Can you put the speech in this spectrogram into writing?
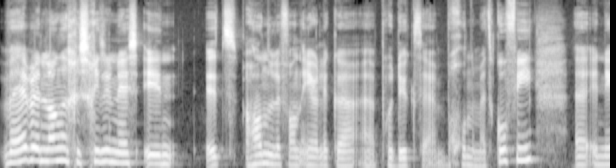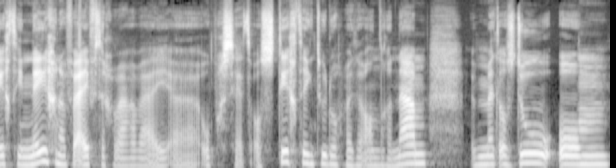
we hebben een lange geschiedenis in het handelen van eerlijke uh, producten. Begonnen met koffie. Uh, in 1959 waren wij uh, opgezet als stichting, toen nog met een andere naam. Met als doel om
